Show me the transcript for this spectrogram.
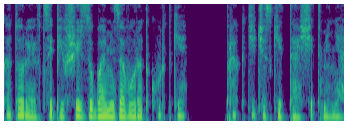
которая, вцепившись зубами за ворот куртки, практически тащит меня.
